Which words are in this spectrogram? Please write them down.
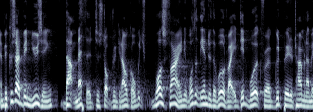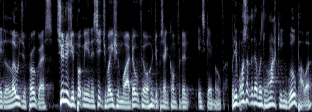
And because I'd been using that method to stop drinking alcohol, which was fine, it wasn't the end of the world, right? It did work for a good period of time and I made loads of progress. As soon as you put me in a situation where I don't feel 100% confident, it's game over. But it wasn't that I was lacking willpower.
